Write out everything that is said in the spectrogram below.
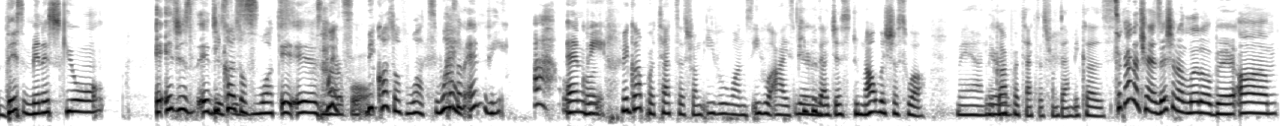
this minuscule. It, it just it just because is- of what? it is Wait, hurtful because of what? Why? because of envy. Ah, oh Envy. God. May God protect us from the evil ones, evil eyes, people Yeah. that just do not wish us well. Man, may Yeah. God protect us from them because to kind of transition a little bit, um,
